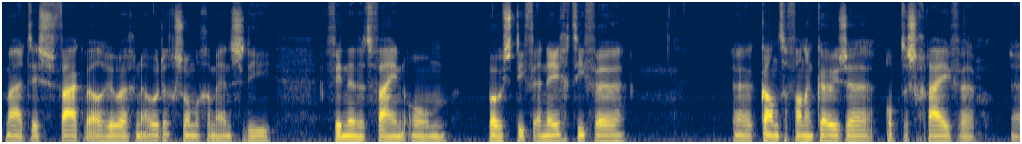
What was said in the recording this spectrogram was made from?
maar het is vaak wel heel erg nodig. Sommige mensen die vinden het fijn om positieve en negatieve uh, kanten van een keuze op te schrijven. Uh,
